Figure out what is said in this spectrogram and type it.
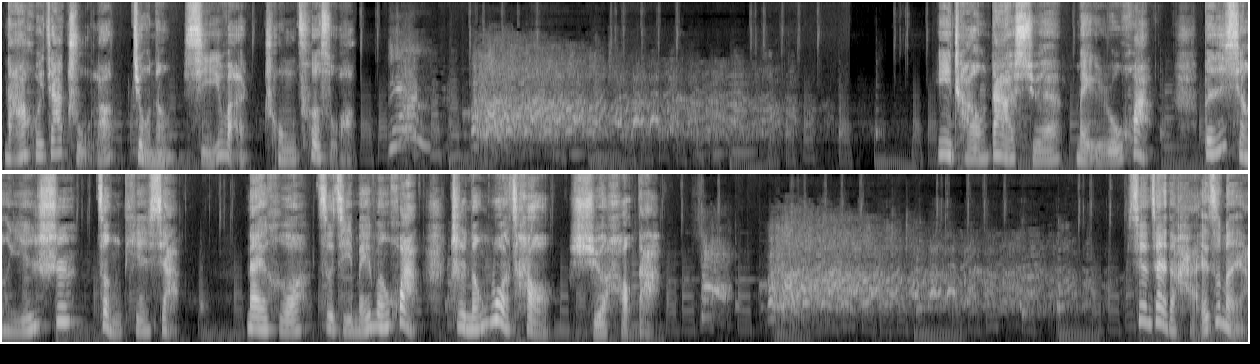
拿回家煮了就能洗碗、冲厕所。一场大雪美如画，本想吟诗赠天下，奈何自己没文化，只能卧槽雪好大。现在的孩子们呀，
